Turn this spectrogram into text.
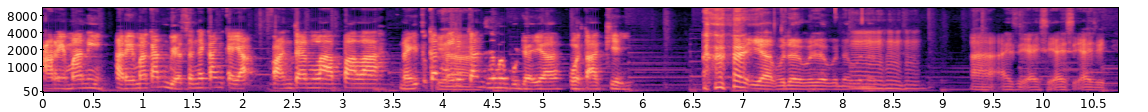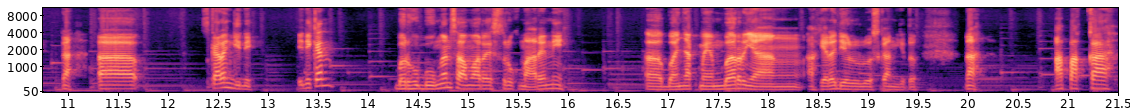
Arema nih. Arema kan biasanya kan kayak Fanten lah apalah. Nah itu kan Ya. mirip kan sama budaya Wotage. Iya benar benar benar benar. Hmm. Ah, I see, I see, I see, I see. Nah, eh, sekarang gini, ini kan berhubungan sama Restru kemarin nih, eh, banyak member yang akhirnya diluluskan gitu. Nah, apakah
